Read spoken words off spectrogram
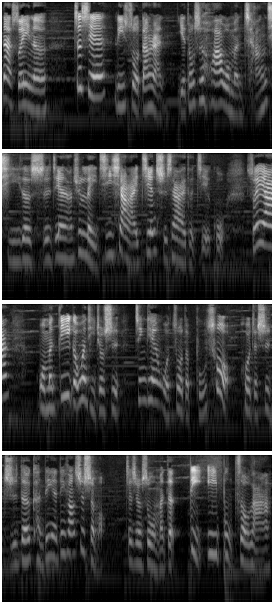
那所以呢，这些理所当然也都是花我们长期的时间啊去累积下来、坚持下来的结果。所以啊，我们第一个问题就是。今天我做的不错，或者是值得肯定的地方是什么？这就是我们的第一步骤啦。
